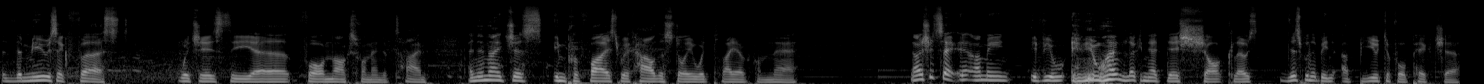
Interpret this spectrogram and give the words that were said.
the music first, which is the uh, four knocks from End of Time, and then I just improvised with how the story would play out from there. Now I should say, I mean, if you if you weren't looking at this shot close, this would have been a beautiful picture.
